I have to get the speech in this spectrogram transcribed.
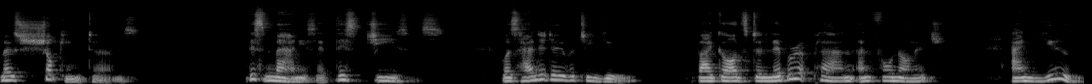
most shocking terms. This man, he said, this Jesus, was handed over to you by God's deliberate plan and foreknowledge, and you,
